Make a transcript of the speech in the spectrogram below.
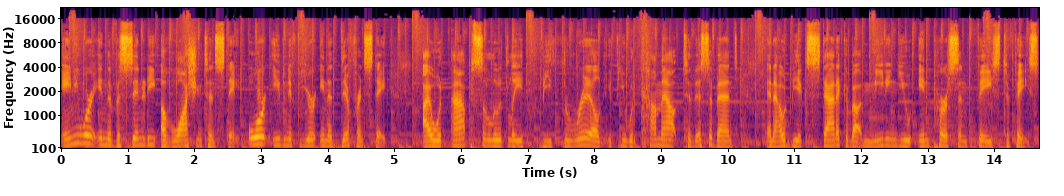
anywhere in the vicinity of Washington State, or even if you're in a different state, I would absolutely be thrilled if you would come out to this event, and I would be ecstatic about meeting you in person, face to face.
